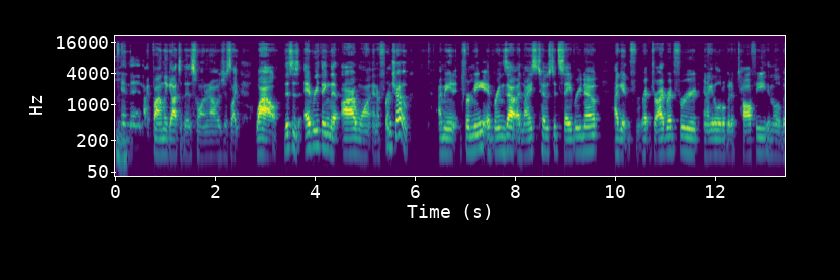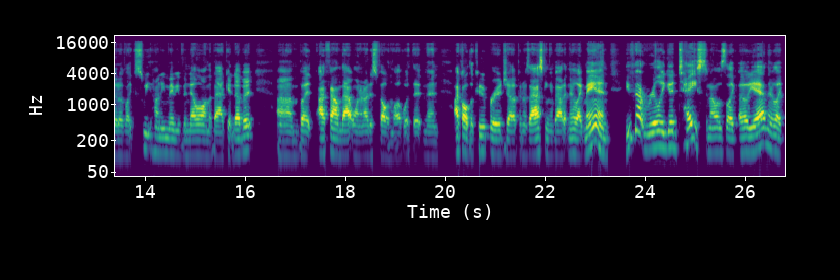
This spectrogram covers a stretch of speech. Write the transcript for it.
Mhm. and then I finally got to this one, and I was just like, wow, this is everything that I want in a French oak. I mean, for me, it brings out a nice toasted savory note. I get dried red fruit, and I get a little bit of toffee and a little bit of like sweet honey, maybe vanilla on the back end of it. Um, but I found that one, and I just fell in love with it. And then I called the cooperage up and was asking about it, and they're like, "Man, you've got really good taste." And I was like, "Oh yeah," and they're like,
